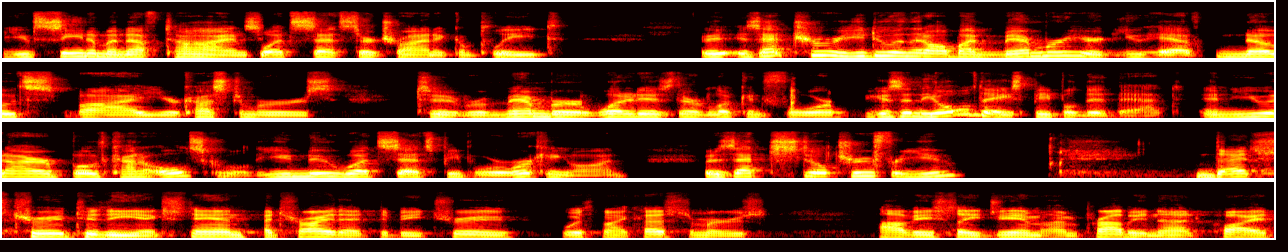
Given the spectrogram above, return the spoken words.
You've seen them enough times, what sets they're trying to complete, is that true? Are you doing that all by memory, or do you have notes by your customers to remember what it is they're looking for? Because in the old days, people did that, and you and I are both kind of old school. You knew what sets people were working on, but is that still true for you? That's true to the extent I try that to be true with my customers. Obviously, Jim, I'm probably not quite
